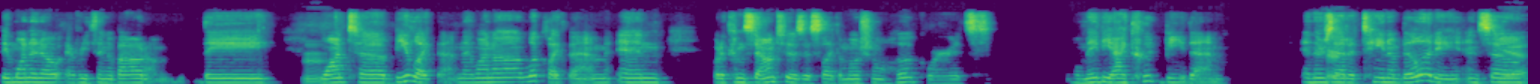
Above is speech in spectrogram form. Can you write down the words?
they want to know everything about them. They mm. want to be like them. They want to look like them. And what it comes down to is this like emotional hook where it's, well, maybe I could be them and there's sure. that attainability. And so yeah.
